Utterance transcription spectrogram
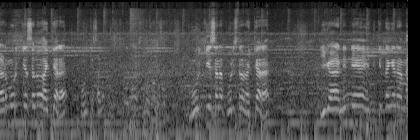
ಎರಡು ಮೂರು ಕೇಸನ್ನು ಹಾಕ್ಯಾರ. ಮೂರು ಕೇಸ ಮೂರು ಕೇಸನ್ನು ಪೊಲೀಸ್ನವ್ರು ಹಾಕ್ಯಾರ. ಈಗ ನಿನ್ನೆ ಇದಕ್ಕಿದ್ದಂಗೆ ನಮ್ಮ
